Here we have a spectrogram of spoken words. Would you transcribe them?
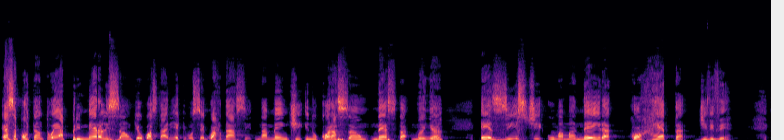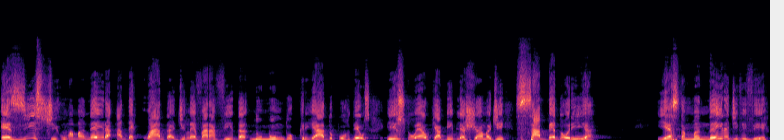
Essa, portanto, é a primeira lição que eu gostaria que você guardasse na mente e no coração nesta manhã. Existe uma maneira correta de viver. Existe uma maneira adequada de levar a vida no mundo criado por Deus. Isto é o que a Bíblia chama de sabedoria. E esta maneira de viver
